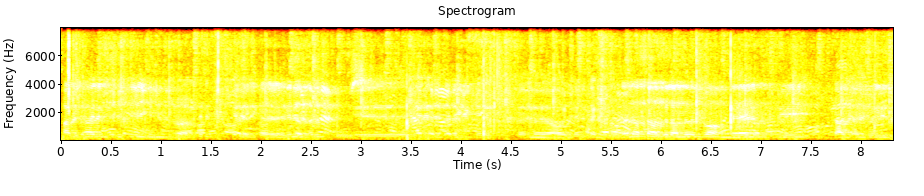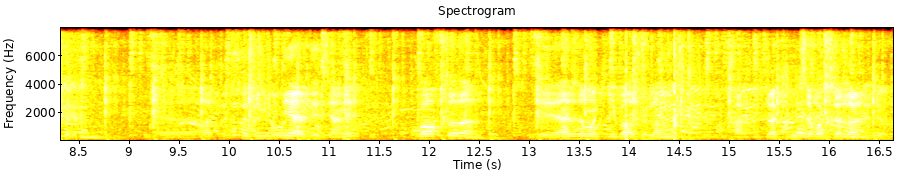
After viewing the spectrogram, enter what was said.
Halil Halil şekilde ikinci tur artık. Bir adım. Hedeflere. Nasıl hazırlandınız bu haftaya? Nasıl bir karşılaşma izleyeceğiz? Artık sözün bittiği yerdeyiz yani. Bu hafta da e, her zamanki gibi hazırlandık. Artık rakibimize başarılar diliyoruz.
